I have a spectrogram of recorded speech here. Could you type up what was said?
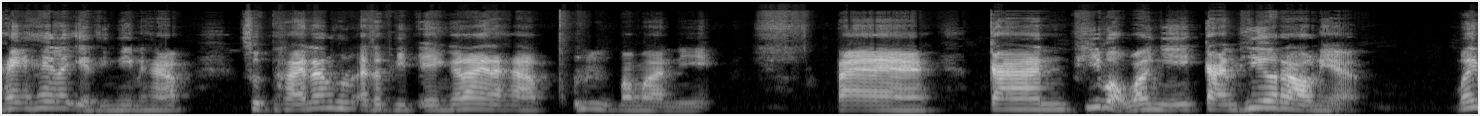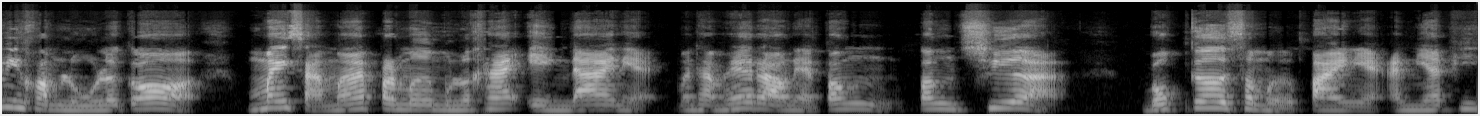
ให้ให้ละเอียดจริงๆนะครับ สุดท้ายนักลงทุนอาจจะผิดเองก็ได้นะครับ ประมาณนี้ แต่การพี่บอกว่างี้การที่เราเนี่ยไม่มีความรู้แล้วก็ไม่สามารถประเมินมูลค่าเองได้เนี่ย มันทำให้เราเนี่ยต้องต้องเชื่อโบรกเกอร์เสมอไปเนี่ย อันนี้พี่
